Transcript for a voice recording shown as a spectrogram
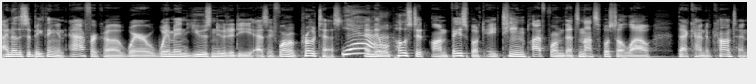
I know this is a big thing in Africa where women use nudity as a form of protest. Yeah. And they will post it on Facebook, a teen platform that's not supposed to allow that kind of content.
